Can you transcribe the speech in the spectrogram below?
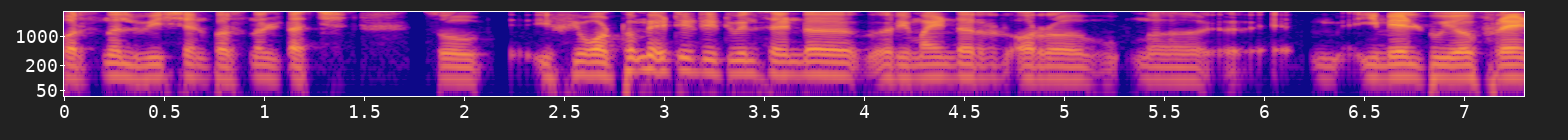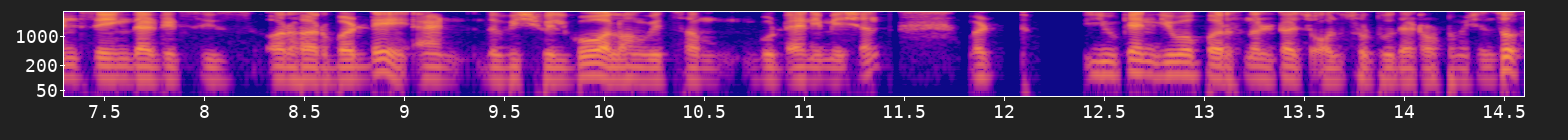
personal wish and personal touch. So if you automate it it will send a reminder or a uh, email to your friend saying that it's his or her birthday and the wish will go along with some good animation. But you can give a personal touch also to that automation. So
